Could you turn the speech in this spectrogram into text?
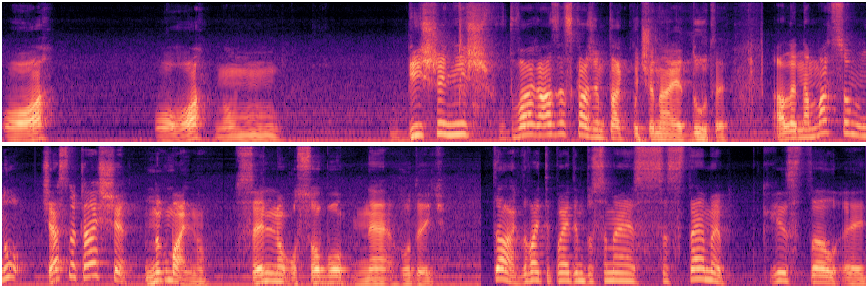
О! Ого, ну. Більше, ніж в два рази, скажімо так, починає дути. Але на максимум, ну, чесно кажучи, нормально. Сильно особо не гудить. Так, давайте перейдемо до самої системи. Crystal е,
